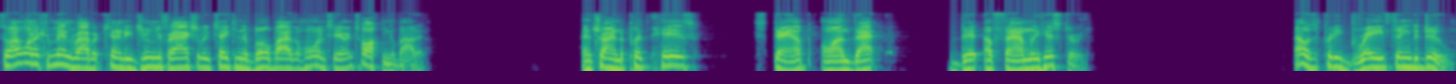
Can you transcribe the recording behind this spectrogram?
So I want to commend Robert Kennedy Jr. for actually taking the bull by the horns here and talking about it and trying to put his stamp on that bit of family history. That was a pretty brave thing to do.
